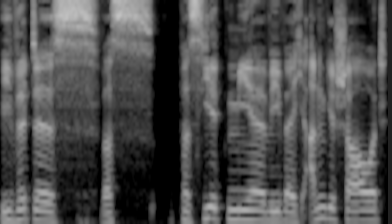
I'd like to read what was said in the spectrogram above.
wie wird es, was passiert mir, wie werde ich angeschaut.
